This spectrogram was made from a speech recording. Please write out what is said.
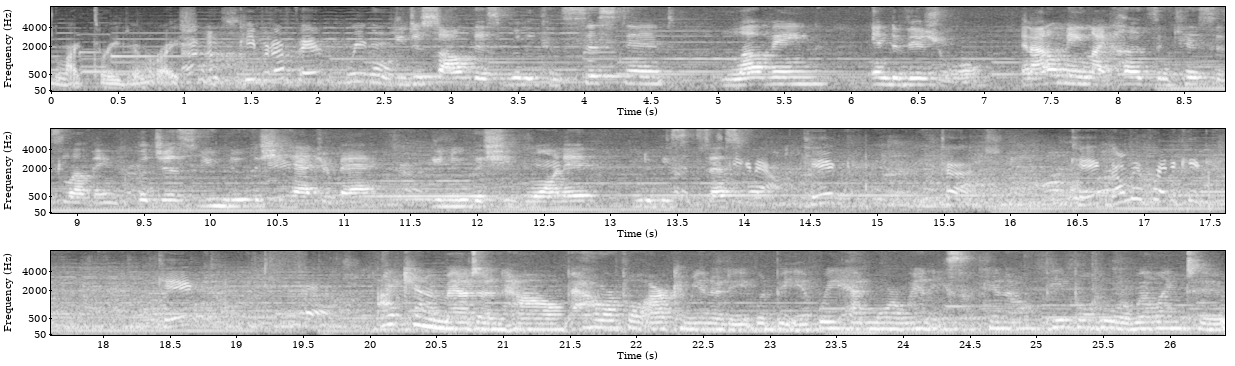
like three generations. Uh, keep it up there. Where you going? You just saw this really consistent, loving individual. And I don't mean like hugs and kisses loving, but just you knew that she had your back. You knew that she wanted you to be successful. Kick, touch. Kick. Don't be afraid to kick. Kick, touch. I can't imagine how powerful our community would be if we had more Winnies, you know, people who were willing to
